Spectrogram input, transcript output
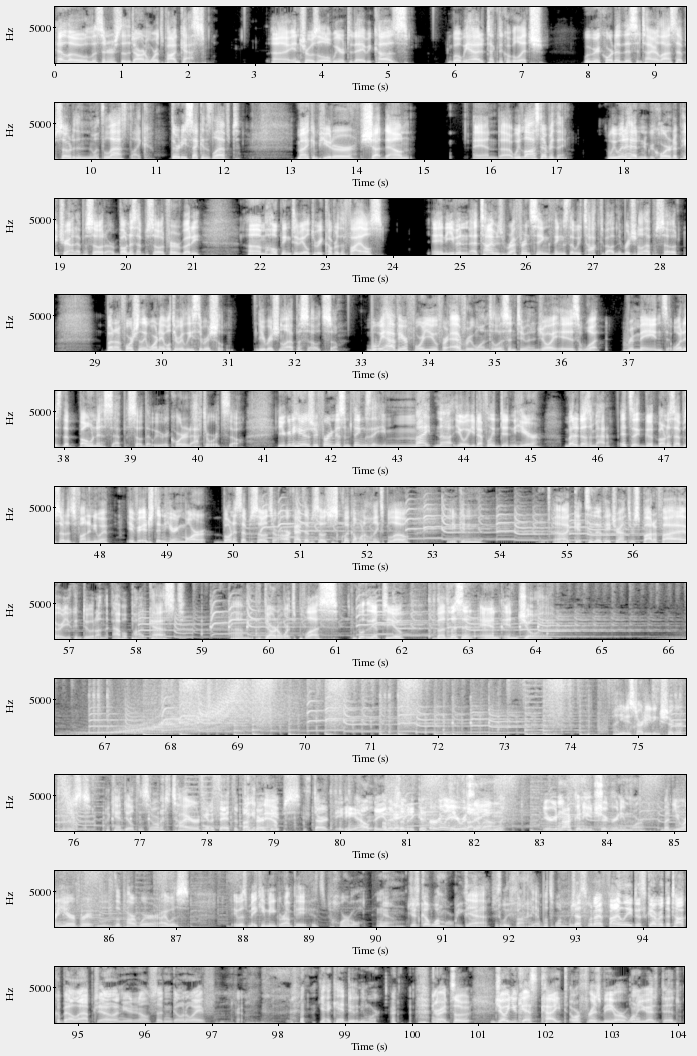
Hello, listeners to the Darwin Awards podcast. Uh, intro is a little weird today because, well, we had a technical glitch. We recorded this entire last episode, and with the last like 30 seconds left, my computer shut down and uh, we lost everything. We went ahead and recorded a Patreon episode, our bonus episode for everybody, um, hoping to be able to recover the files and even at times referencing things that we talked about in the original episode but unfortunately weren't able to release the original the original episode. So what we have here for you for everyone to listen to and enjoy is what remains what is the bonus episode that we recorded afterwards. So you're going to hear us referring to some things that you might not you you definitely didn't hear but it doesn't matter. It's a good bonus episode. It's fun anyway. If you're interested in hearing more bonus episodes or archived episodes just click on one of the links below. You can uh, get to the patreon through spotify or you can do it on the apple podcast um, the Darwin Awards Plus. Completely up to you, but listen and enjoy. I need to start eating sugar. I just I can't deal with this anymore. I'm too tired. I was gonna say it's a Taking bummer. naps. You start eating healthy. There's so many good. Earlier, you were saying about. you're not going to eat sugar anymore. But you weren't here for the part where I was. It was making me grumpy. It's horrible. Yeah, just go one more week. on Yeah, it. just be fine. Yeah, what's one week? just when I finally discovered the Taco Bell app, Joe, and you're all of a sudden going away from. from yeah, I can't do it anymore. All right. So, Joe, you guessed kite or frisbee, or one of you guys did.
